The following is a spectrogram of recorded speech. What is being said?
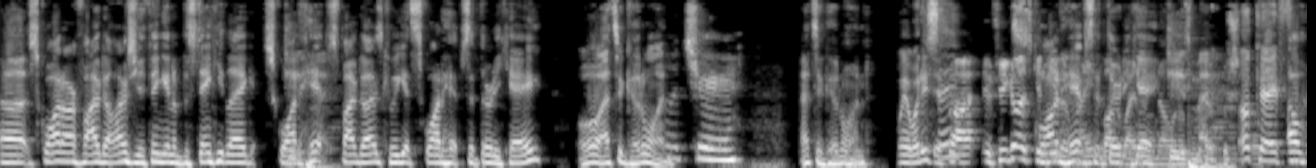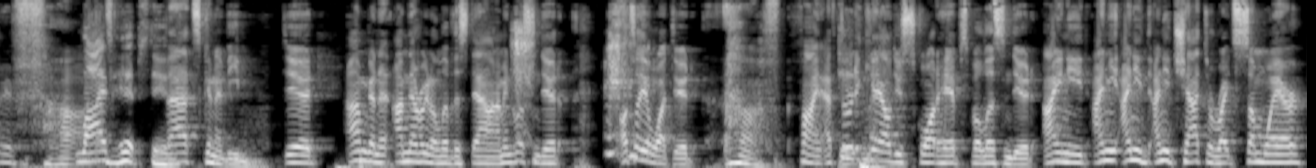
Uh, squad R five dollars. You're thinking of the stanky leg. Squad Jeez, hips five dollars. Can we get squad hips at thirty k? Oh, that's a good one. Oh, true. That's a good one. Wait, what do you say? If, uh, if you guys can Squad do the hips rain, at by the way, 30K. let me know. Cheers, mate. Okay, Oh, fine. Live hips, dude. That's gonna be, dude. I'm gonna. I'm never gonna live this down. I mean, listen, dude. I'll tell you what, dude. Fine. At 30k, man. I'll do squat hips. But listen, dude. I need. I need. I need. I need chat to write somewhere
